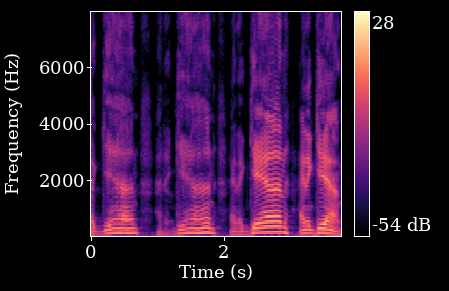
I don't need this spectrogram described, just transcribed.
again and again and again and again.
